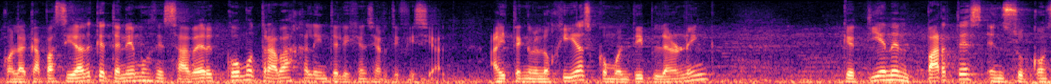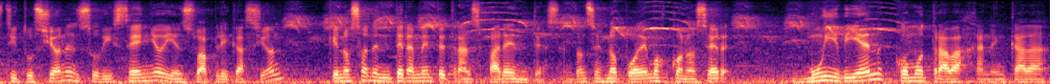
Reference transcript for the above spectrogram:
con la capacidad que tenemos de saber cómo trabaja la inteligencia artificial. Hay tecnologías como el Deep Learning, que tienen partes en su constitución, en su diseño y en su aplicación que no son enteramente transparentes. Entonces no podemos conocer muy bien cómo trabajan en cada,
